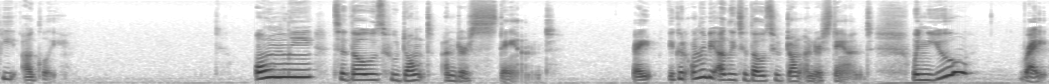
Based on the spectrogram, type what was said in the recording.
be ugly. Only to those who don't understand right? You can only be ugly to those who don't understand. When you write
